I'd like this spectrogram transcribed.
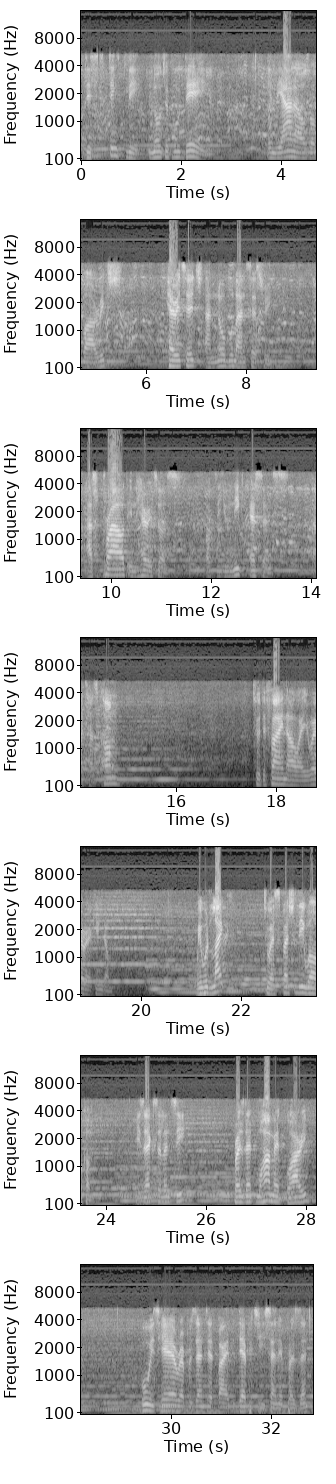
distinctly notable day in the annals of our rich heritage and noble ancestry as proud inheritors of the unique essence that has come to define our Iwere kingdom. We would like to especially welcome His Excellency President Muhammad Buhari who is here represented by the Deputy Senate President.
